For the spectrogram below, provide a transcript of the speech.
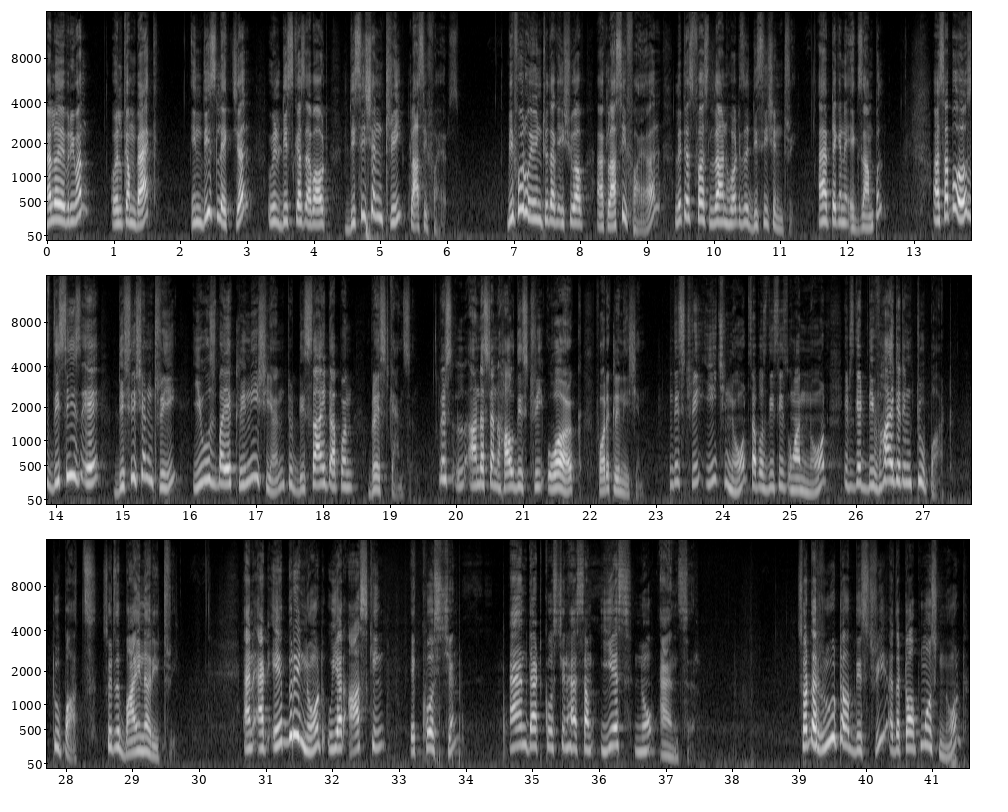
Hello everyone, welcome back. In this lecture, we will discuss about decision tree classifiers. Before we into the issue of a classifier, let us first learn what is a decision tree. I have taken an example. Uh, suppose this is a decision tree used by a clinician to decide upon breast cancer. Let us understand how this tree work for a clinician. In this tree, each node, suppose this is one node, it get divided in two part, two paths. So, it is a binary tree. And at every node, we are asking a question and that question has some yes, no answer. So, at the root of this tree, at the topmost node,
